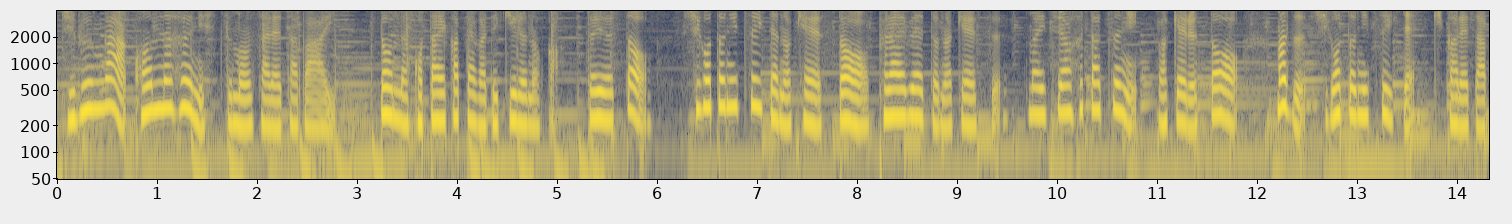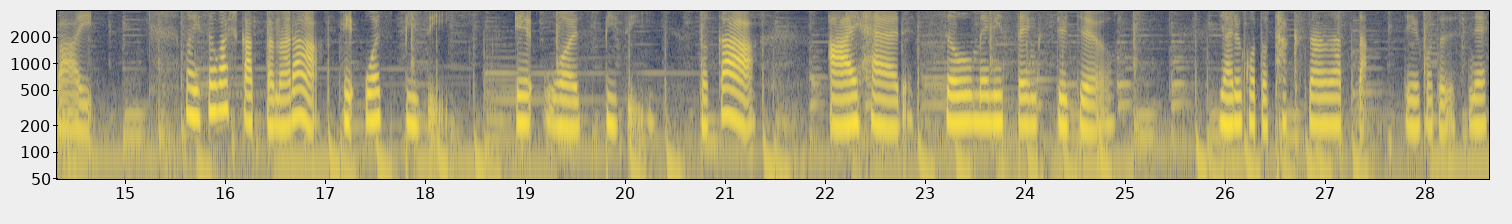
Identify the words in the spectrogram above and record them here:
自分がこんな風に質問された場合どんな答え方ができるのかというと仕事についてのケースとプライベートのケース、まあ、一応2つに分けるとまず仕事について聞かれた場合、まあ、忙しかったなら It was busy It was busy とか I had so many things to do やることたくさんあったっていうことですね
